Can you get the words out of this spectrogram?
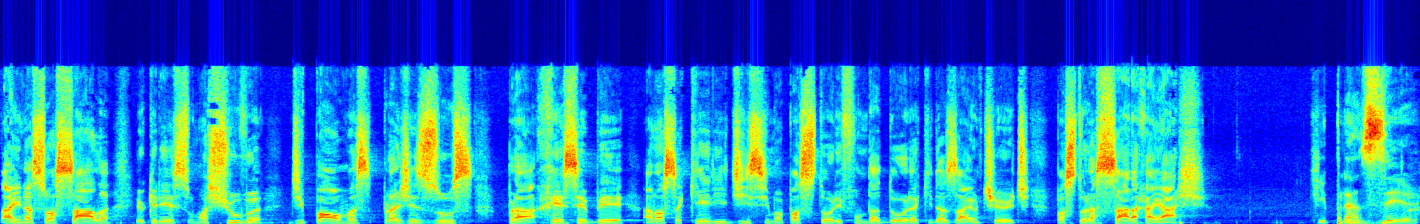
aí na sua sala. Eu queria uma chuva de palmas para Jesus, para receber a nossa queridíssima pastora e fundadora aqui da Zion Church, pastora Sara Hayashi. Que prazer,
